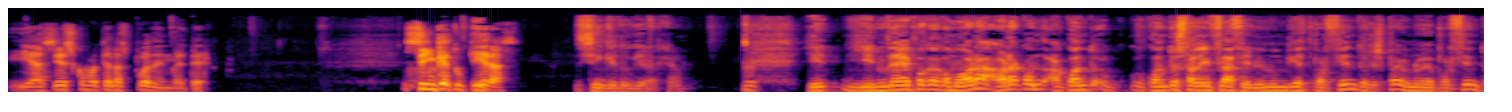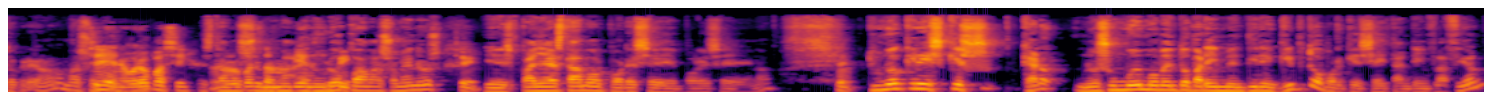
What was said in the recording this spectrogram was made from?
Y así es como te las pueden meter. Sin que tú quieras. Sin que tú quieras, claro. Y, en una época como ahora, ¿ahora ¿a cuánto, cuánto está la inflación? En un 10%, en España un 9%, creo, ¿no? Más sí, en Europa sí. Estamos en, Europa, más o menos y en España estamos por ese, por ese, ¿no? ¿Tú no crees que, es, claro, no es un buen momento para invertir en cripto porque si hay tanta inflación?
